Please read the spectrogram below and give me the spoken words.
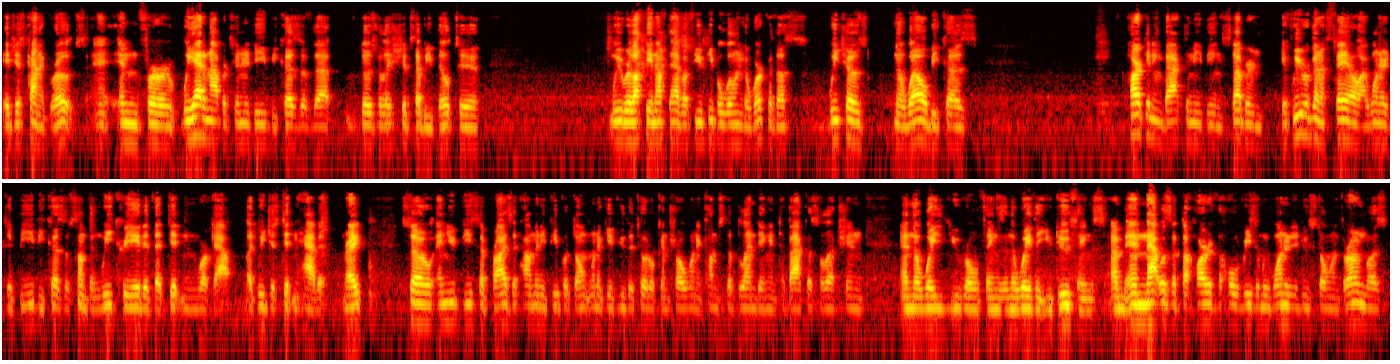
it just kind of grows. And, and for we had an opportunity because of that those relationships that we built to. We were lucky enough to have a few people willing to work with us. We chose Noel because, harkening back to me being stubborn, if we were going to fail, I wanted it to be because of something we created that didn't work out. Like we just didn't have it, right? So, and you'd be surprised at how many people don't want to give you the total control when it comes to blending and tobacco selection and the way you roll things and the way that you do things. Um, and that was at the heart of the whole reason we wanted to do Stolen Throne was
